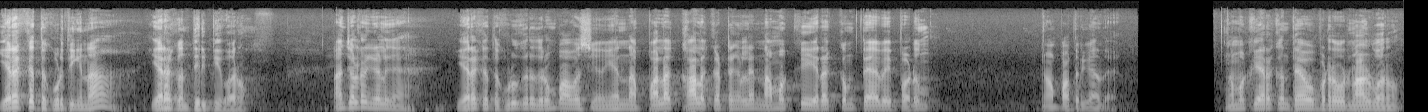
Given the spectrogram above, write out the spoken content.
இறக்கத்தை கொடுத்தீங்கன்னா இறக்கம் திருப்பி வரும். நான் சொல்கிறேன் கேளுங்க. இறக்கத்தை கொடுக்கறது ரொம்ப அவசியம். ஏன்னா பல காலகட்டங்களில் நமக்கு இறக்கம் தேவைப்படும். நான் பார்த்துருக்கேன் அதை. நமக்கு இறக்கம் தேவைப்படுற ஒரு நாள் வரும்.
